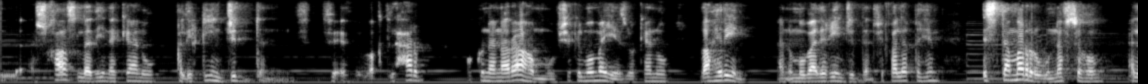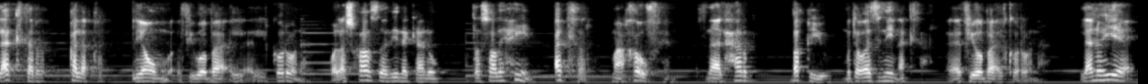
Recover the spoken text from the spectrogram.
الأشخاص الذين كانوا قلقين جدا في وقت الحرب وكنا نراهم بشكل مميز وكانوا ظاهرين أنهم مبالغين جدا في قلقهم استمروا نفسهم الأكثر قلقا اليوم في وباء الكورونا. والأشخاص الذين كانوا متصالحين أكثر مع خوفهم أثناء الحرب بقيوا متوازنين أكثر آه، في وباء الكورونا. لأنه هي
